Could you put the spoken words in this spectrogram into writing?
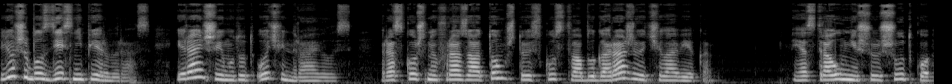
Леша был здесь не первый раз, и раньше ему тут очень нравилось роскошную фразу о том, что искусство облагораживает человека, и остроумнейшую шутку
